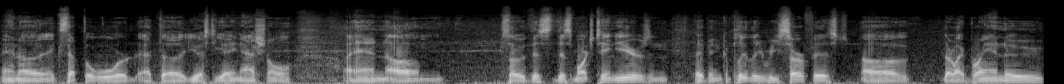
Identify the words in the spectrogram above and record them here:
and uh, accept the award at the USTA National, and um, so this this marks 10 years, and they've been completely resurfaced. Uh, they're like brand new,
